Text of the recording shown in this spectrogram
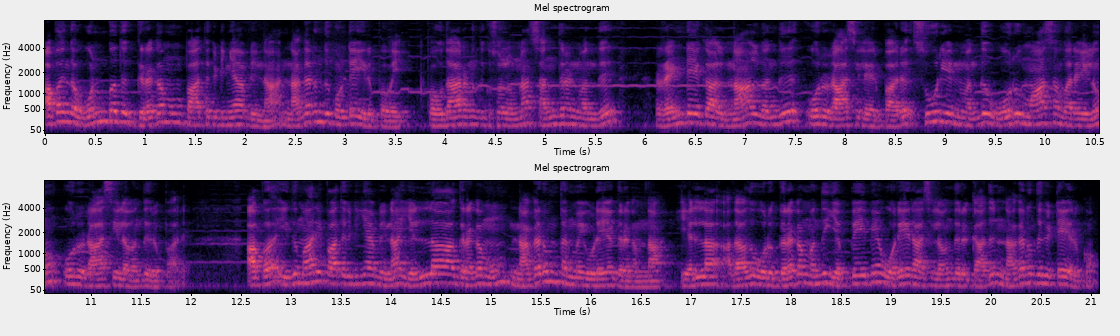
அப்போ இந்த ஒன்பது கிரகமும் பார்த்துக்கிட்டீங்க அப்படின்னா நகர்ந்து கொண்டே இருப்பவை. இப்போ உதாரணத்துக்கு சொல்லணும்னா சந்திரன் வந்து ரெண்டே கால். நாள் வந்து ஒரு ராசியில் இருப்பார். சூரியன் வந்து ஒரு மாதம் வரையிலும் ஒரு ராசியில் வந்து இருப்பார். அப்போ இது மாதிரி பார்த்துக்கிட்டீங்க அப்படின்னா எல்லா கிரகமும் நகரும் தன்மை உடைய கிரகம் தான் எல்லா அதாவது ஒரு கிரகம் வந்து எப்பயுமே ஒரே ராசியில் வந்து இருக்காது நகர்ந்துகிட்டே இருக்கும்.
